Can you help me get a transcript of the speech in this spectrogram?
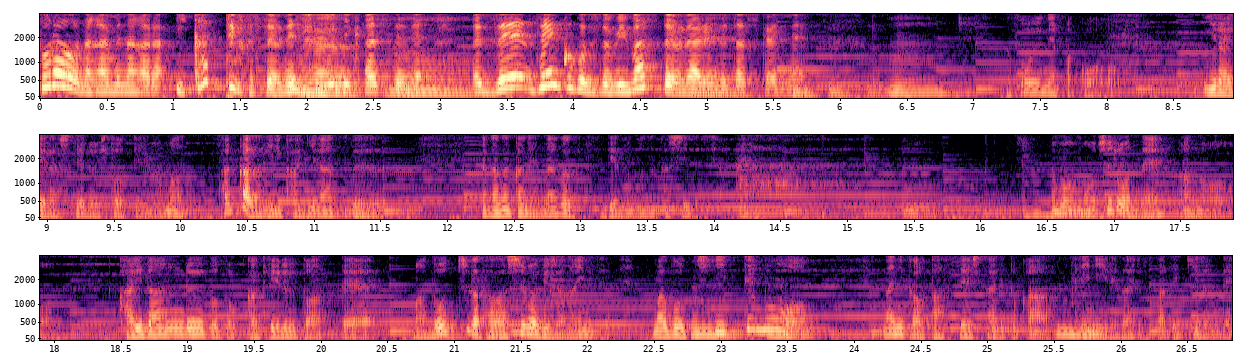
空を眺めながら怒ってましたよね自分に関してね。うん。全全国の人見ましたよねあれねね確かにね、うんうんうんうん。そういうねやっぱこうイライラしてる人っていうのは、まあ、サッカーだけに限らずなかなかね長く続けるの難しいですよね、あでももちろんねあの階段ルートと崖ルートあって、まあ、どっちが正しいわけじゃないんですよね、まあ、どっちに行っても何かを達成したりとか、うん。手に入れたりとかできるんで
